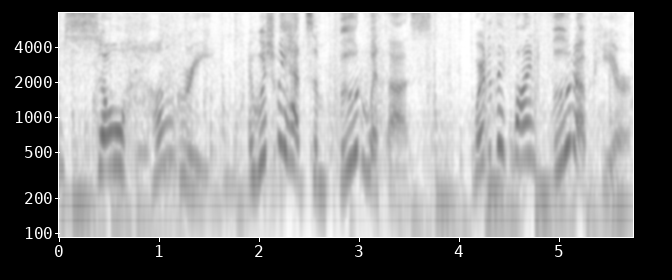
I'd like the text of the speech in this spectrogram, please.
I'm so hungry. I wish we had some food with us. Where do they find food up here?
